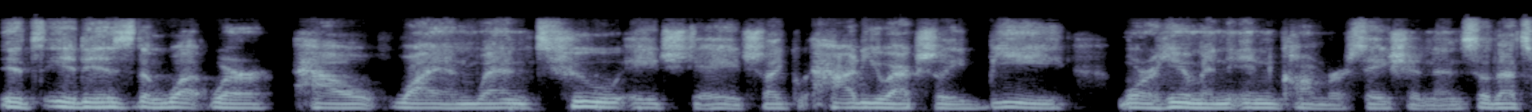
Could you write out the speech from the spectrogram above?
it's it is the what, where, how, why, and when to H to H. Like how do you actually be more human in conversation? And so that's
